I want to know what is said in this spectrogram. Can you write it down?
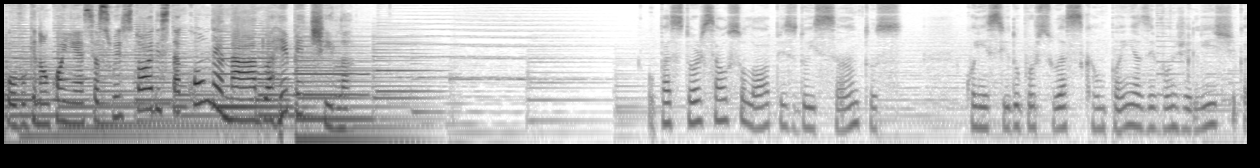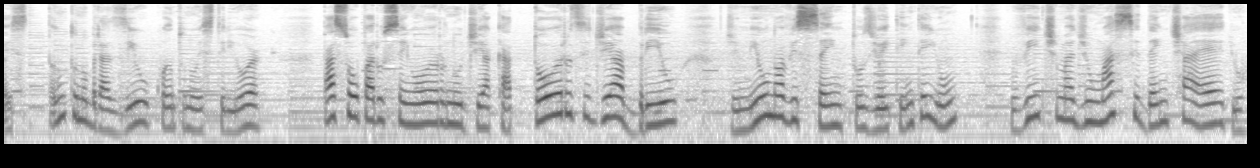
Povo que não conhece a sua história está condenado a repeti-la. O pastor Celso Lopes dos Santos, conhecido por suas campanhas evangelísticas tanto no Brasil quanto no exterior, passou para o Senhor no dia 14 de abril de 1981, vítima de um acidente aéreo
